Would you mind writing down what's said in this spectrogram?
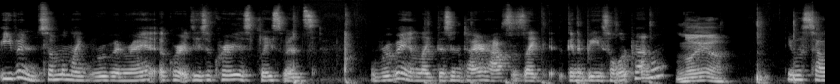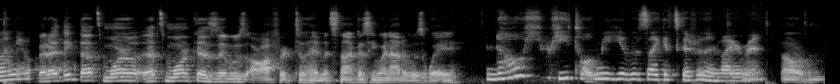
even someone like Ruben, right? Aquarius, these Aquarius placements. Ruben, like this entire house is like gonna be a solar panel. No, yeah. He was telling me about. But I think that's more that's more because it was offered to him. It's not because he went out of his way. No, he, he told me he was like it's good for the environment. Oh,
